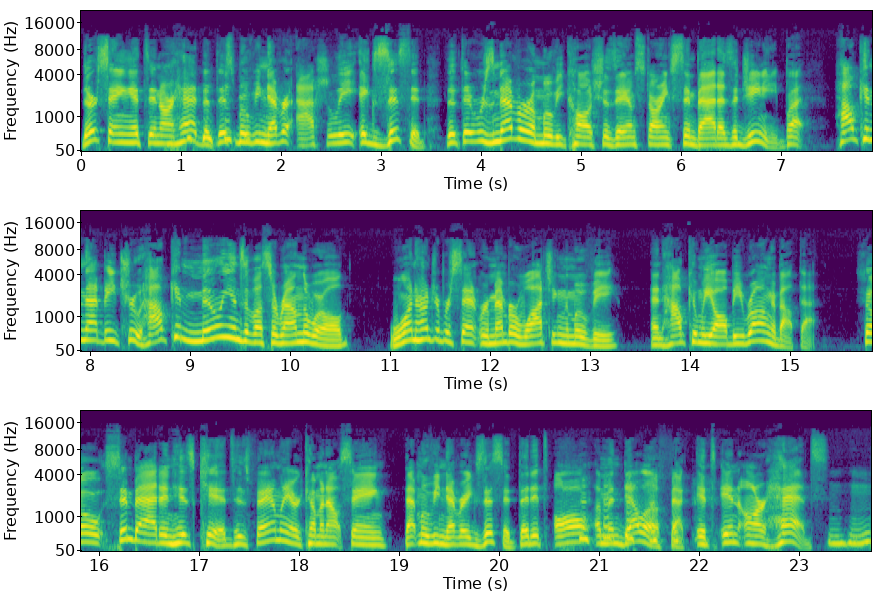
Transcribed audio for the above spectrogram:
They're saying it's in our head that this movie never actually existed, that there was never a movie called Shazam starring Sinbad as a genie. But how can that be true? How can millions of us around the world 100% remember watching the movie? And how can we all be wrong about that? So, Sinbad and his kids, his family are coming out saying that movie never existed, that it's all a Mandela effect. It's in our heads. Mm-hmm.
